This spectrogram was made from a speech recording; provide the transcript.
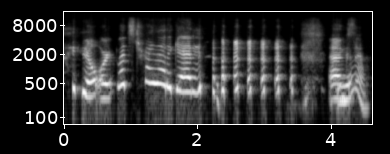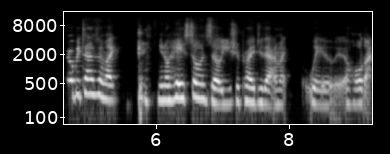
you know, or let's try that again. um, yeah. There'll be times I'm like, you know, hey, so and so, you should probably do that. I'm like, wait, wait, wait, hold on.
